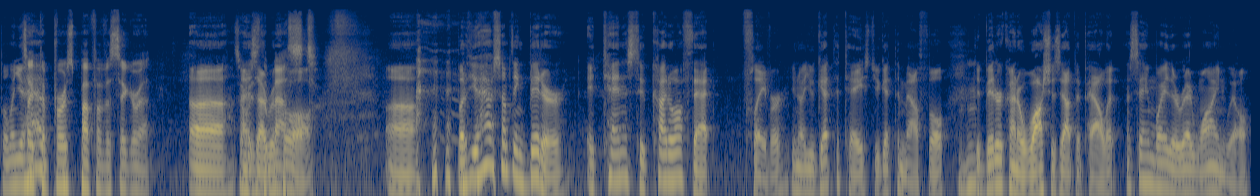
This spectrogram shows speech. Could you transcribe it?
But when you It's like the first puff of a cigarette. uh, It's always as I the recall, best. uh, but if you have something bitter, it tends to cut off that flavor. You know, you get the taste, you get the mouthful. Mm-hmm. The bitter kind of washes out the palate, the same way the red wine will.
